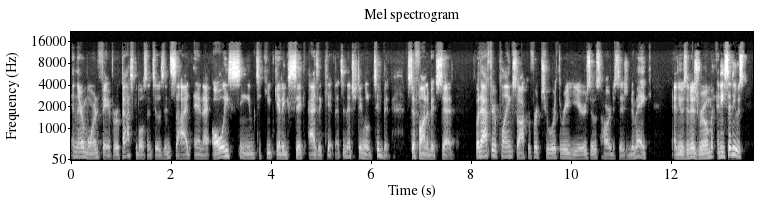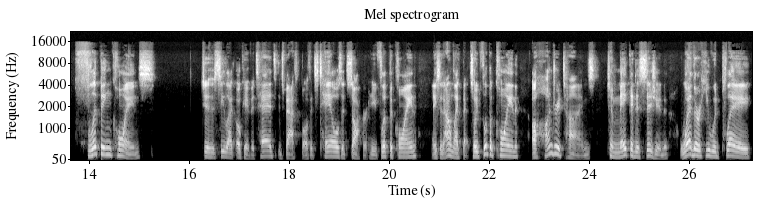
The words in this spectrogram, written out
and they're more in favor of basketball since it was inside, and I always seemed to keep getting sick as a kid. That's an interesting little tidbit, Stefanovic said. But after playing soccer for two or three years, it was a hard decision to make. And he was in his room, and he said he was flipping coins to see, like, okay, if it's heads, it's basketball. If it's tails, it's soccer. He flipped the coin, and he said, I don't like that. So he'd flip a coin a hundred times to make a decision whether he would play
